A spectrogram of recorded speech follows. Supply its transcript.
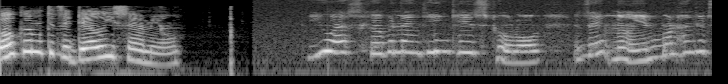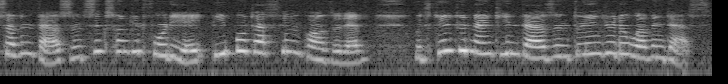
Welcome to the Daily Samuel. U.S. COVID 19 case total is 8,107,648 people testing positive, with 219,311 deaths.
